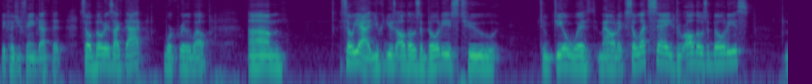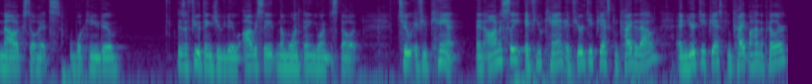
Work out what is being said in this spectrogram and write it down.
because you feign death it. So abilities like that work really well. Um, so yeah, you could use all those abilities to to deal with Maledict. So let's say through all those abilities, Maledict still hits. What can you do? There's a few things you can do. Obviously, number one thing, you want to dispel it. Two, if you can't, and honestly, if you can, if your DPS can kite it out, and your DPS can kite behind the pillar,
